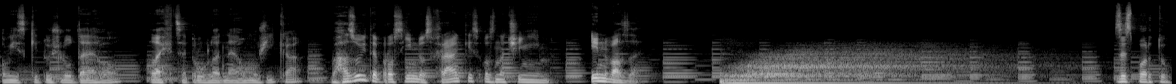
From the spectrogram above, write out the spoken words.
o výskytu žlutého, lehce průhledného mužíka vhazujte prosím do schránky s označením Invaze. Ze sportu.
